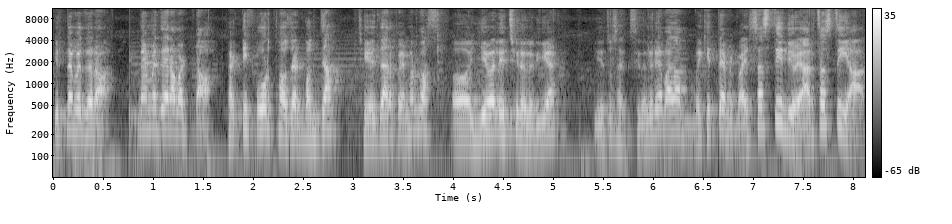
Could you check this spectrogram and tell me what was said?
कितने में दे रहा? कितने में दे रहा बट्टा? थर्टी फोर थाउज़ेंड बग जा। छह हज़ार पेमेंट बस। ये वाली अच्छी लग रही है। ये तो सेक्सी लग रही है भाई कितने में? भाई सस्ती दियो यार सस्ती यार।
